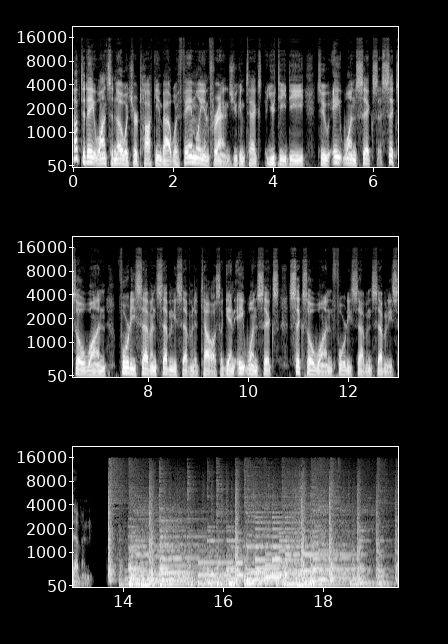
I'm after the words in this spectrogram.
Up to Date wants to know what you're talking about with family and friends. You can text UTD to 816 601 4777 to tell us. Again, 816 601 4777.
